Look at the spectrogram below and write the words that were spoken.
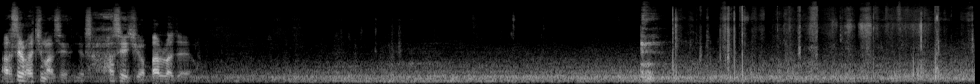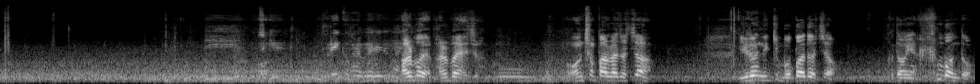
악셀 밟지 마세요. 이제 서서히 지가 빨라져요. 어떻게 브레이크 밟아요, 밟아야죠. 오, 엄청 빨라졌죠? 이런 느낌 못 받았죠? 그동안에 한 번도.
